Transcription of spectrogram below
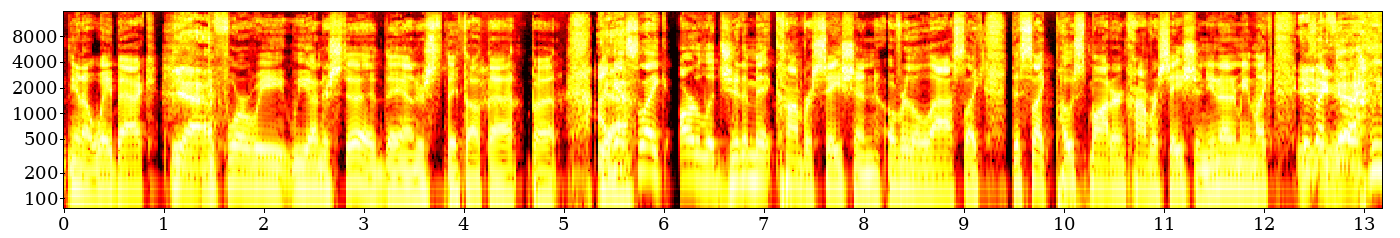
you know, way back yeah before we we understood they under they thought that, but I yeah. guess like our legitimate conversation over the last like this like postmodern conversation, you know what I mean? Like cuz I feel yeah. like we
